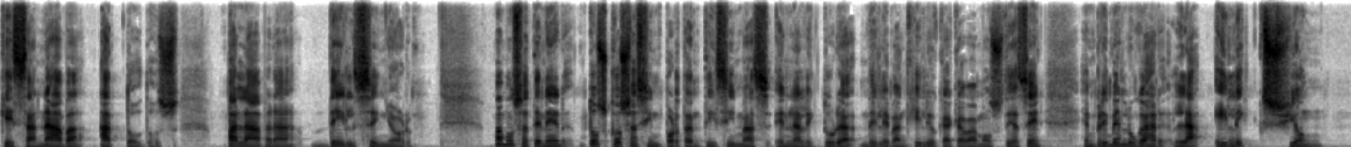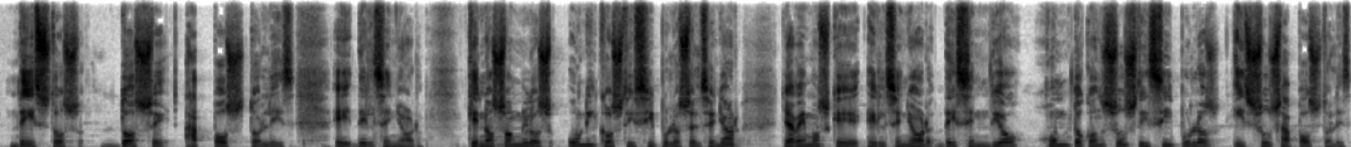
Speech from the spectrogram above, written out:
que sanaba a todos. Palabra del Señor. Vamos a tener dos cosas importantísimas en la lectura del Evangelio que acabamos de hacer. En primer lugar, la elección de estos doce apóstoles eh, del Señor, que no son los únicos discípulos del Señor. Ya vemos que el Señor descendió junto con sus discípulos y sus apóstoles.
